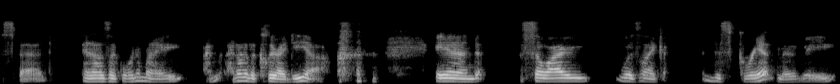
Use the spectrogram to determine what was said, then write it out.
to spend. And I was like, what am I? I'm, I do not have a clear idea. and so I was like, this Grant movie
